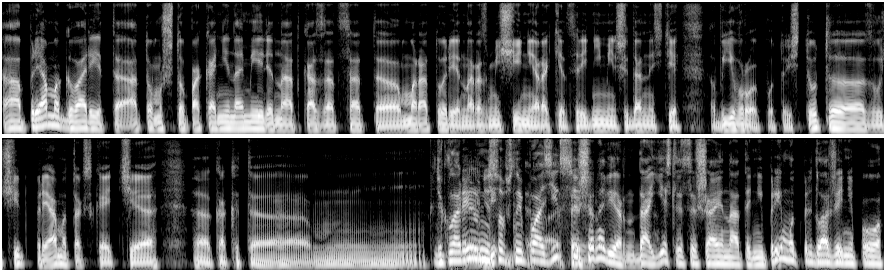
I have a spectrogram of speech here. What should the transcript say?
а, прямо говорит о том, что пока не намерена отказаться от а, моратория на размещение ракет средней и меньшей дальности в Европу. То есть тут а, звучит прямо, так сказать, а, как это... Декларирование де, собственной позиции. Совершенно верно. Да, если США и НАТО не примут предложение по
